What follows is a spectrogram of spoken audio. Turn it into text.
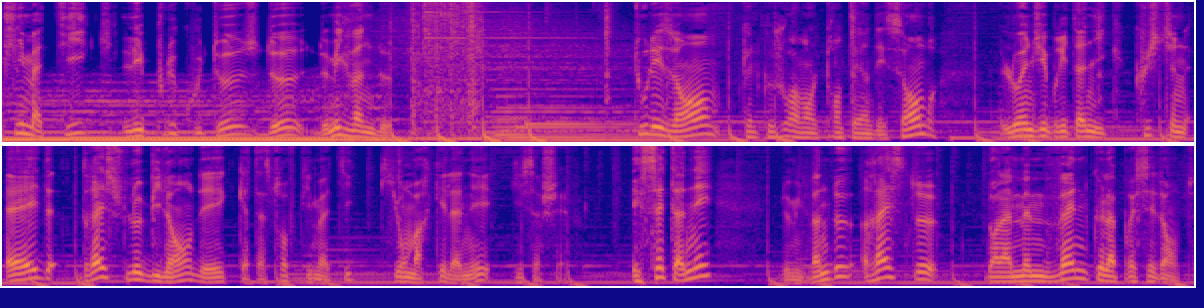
climatiques les plus coûteuses de 2022 Tous les ans, quelques jours avant le 31 décembre, l'ONG britannique Christian Aid dresse le bilan des catastrophes climatiques qui ont marqué l'année qui s'achève. Et cette année, 2022, reste dans la même veine que la précédente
